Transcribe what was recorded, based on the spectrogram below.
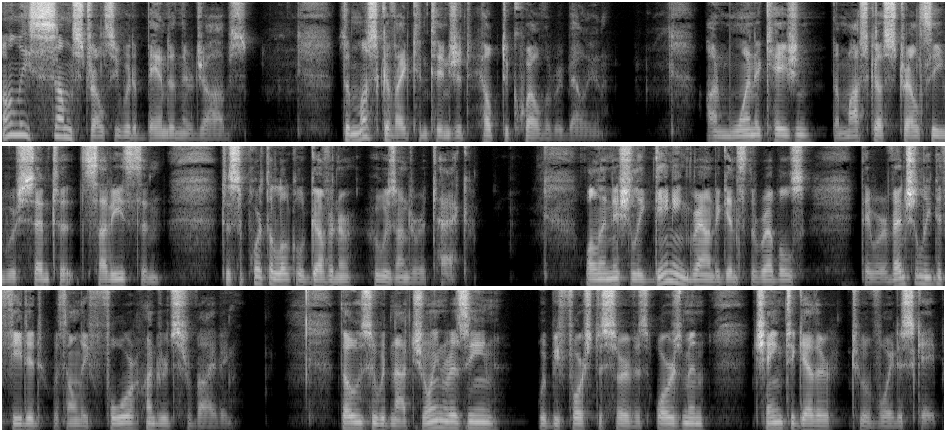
Only some Streltsy would abandon their jobs. The Muscovite contingent helped to quell the rebellion. On one occasion, the Moscow Streltsy were sent to Tsaritsyn to support the local governor who was under attack. While initially gaining ground against the rebels, they were eventually defeated with only 400 surviving. Those who would not join Razin would be forced to serve as oarsmen, chained together to avoid escape.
